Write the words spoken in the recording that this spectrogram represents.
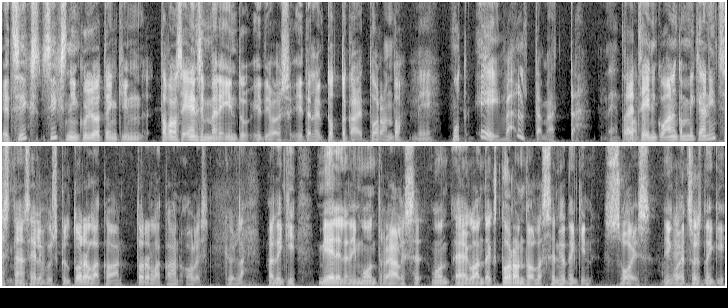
Et siksi, siksi niin kuin jotenkin, tavallaan se ensimmäinen intuitio olisi itselleni totta kai Toronto, niin. mutta ei välttämättä. Eihän tai se ei niin kuin ainakaan mikään itsestäänselvyys kyllä todellakaan, todellakaan olisi. Kyllä. Mä jotenkin mielelläni Montrealissa, Mont, äh, anteeksi, Torontolle sen jotenkin sois. Okay. Niin kuin, että se olisi jotenkin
